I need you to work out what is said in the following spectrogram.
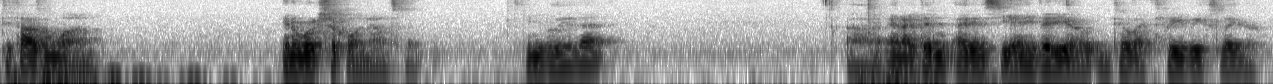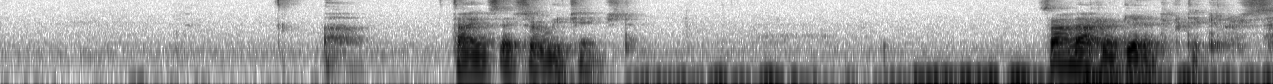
2001, in a work circle announcement. Can you believe that? Uh, and I didn't, I didn't see any video until like three weeks later. Uh, times have certainly changed. So I'm not going to get into particulars.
